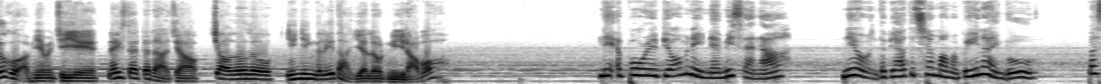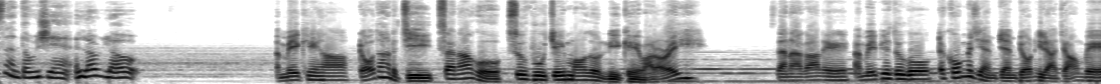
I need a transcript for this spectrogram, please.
သူ့ကိုအမြင်မကြည့်ရင်နှိမ့်ဆက်တက်တာကြောင့်ကြောက်လုံးလုံးငင်းငင်းကလေးသာရက်လို့နေတာပေါ့။နင်အပိုတွေပြောမနေနဲ့မိဆန္နာနင့်ကိုတပြားတစ်ချက်မှမပေးနိုင်ဘူးပတ်စံသုံးရှင်အလုတ်လုတ် အမေခင်ဟာဒေါသတကြီးဆန္ဒကိုစူပူကျိမ်းမောင်းလို့နေခဲ့ပါတော့တယ်။ဆန္ဒကလည်းအမေဖြစ်သူကိုတခုံးမကြံပြန်ပြောနေတာကြောင့်ပဲ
